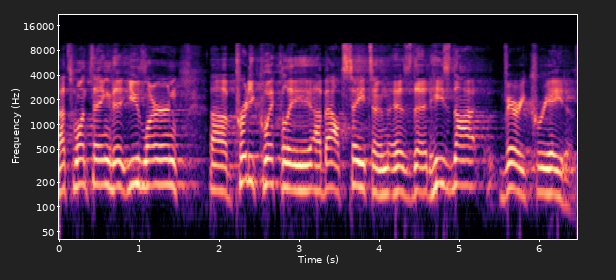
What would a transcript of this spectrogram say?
That's one thing that you learn uh, pretty quickly about Satan is that he's not very creative.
